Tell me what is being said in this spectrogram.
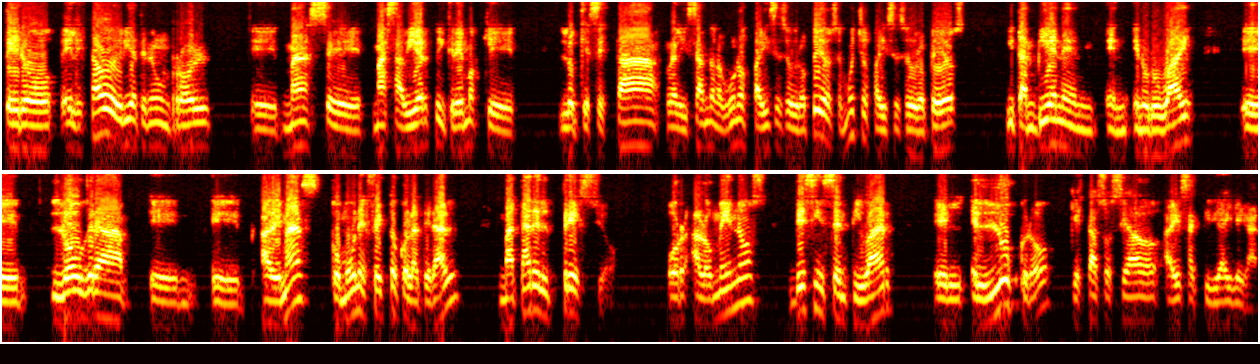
Pero el Estado debería tener un rol más, más abierto y creemos que lo que se está realizando en algunos países europeos, en muchos países europeos y también en, en Uruguay, logra además, como un efecto colateral, matar el precio, o a lo menos desincentivar el, lucro que está asociado a esa actividad ilegal.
